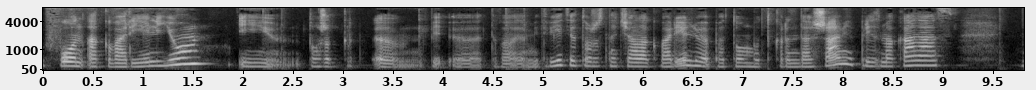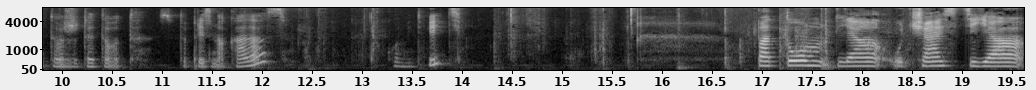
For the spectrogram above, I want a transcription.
Фон акварелью. И тоже э, этого медведя тоже сначала акварелью, а потом вот карандашами. Призмаканас. Тоже вот это вот это призмаканас такой медведь. Потом для участия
